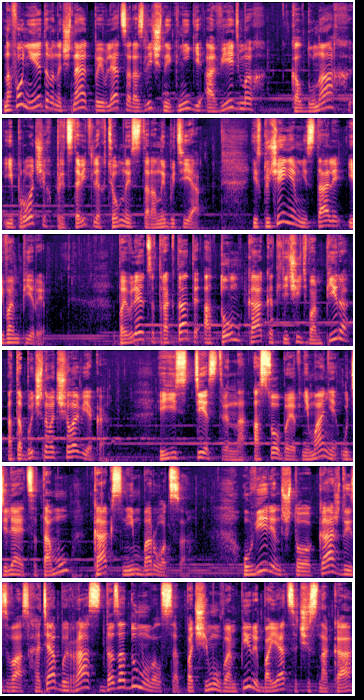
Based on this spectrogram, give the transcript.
На фоне этого начинают появляться различные книги о ведьмах, колдунах и прочих представителях темной стороны бытия. Исключением не стали и вампиры. Появляются трактаты о том, как отличить вампира от обычного человека. И, естественно, особое внимание уделяется тому, как с ним бороться. Уверен, что каждый из вас хотя бы раз да задумывался, почему вампиры боятся чеснока,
